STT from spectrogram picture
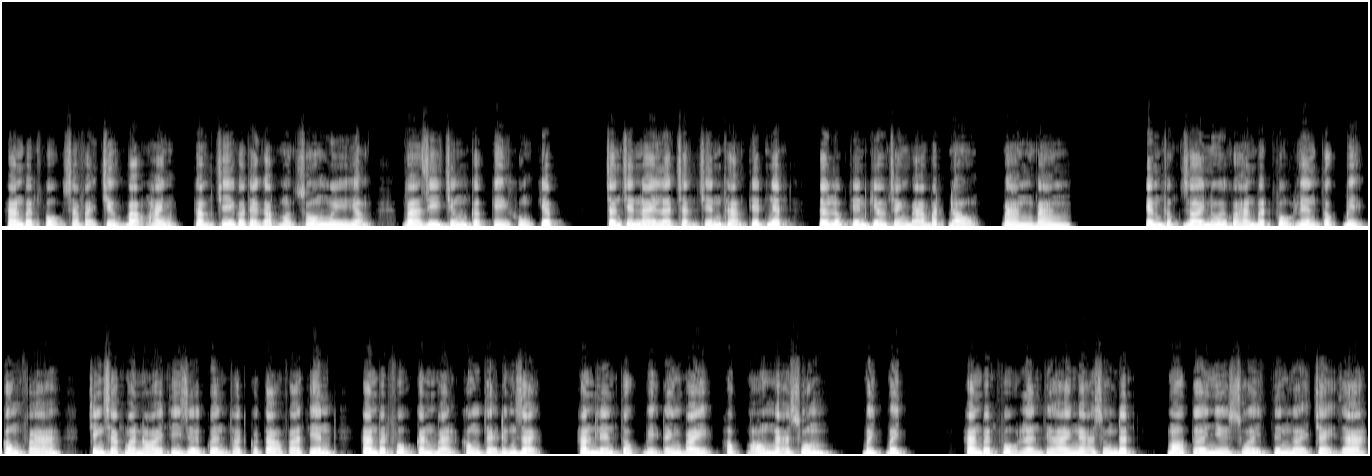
Hàn bất phụ sẽ phải chịu bạo hành, thậm chí có thể gặp một số nguy hiểm và di chứng cực kỳ khủng khiếp. Trận chiến này là trận chiến thảm thiết nhất từ lúc thiên kiêu tranh bá bắt đầu. Bang bang. Kiếm thúc rời núi của Hàn bất phụ liên tục bị công phá. Chính xác mà nói thì dưới quyền thuật của Tào Phá Thiên, Hàn bất phụ căn bản không thể đứng dậy. Hắn liên tục bị đánh bay, hộc máu ngã xuống. Bịch bịch. Hàn bất phụ lần thứ hai ngã xuống đất, máu tươi như suối trên người chảy ra.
